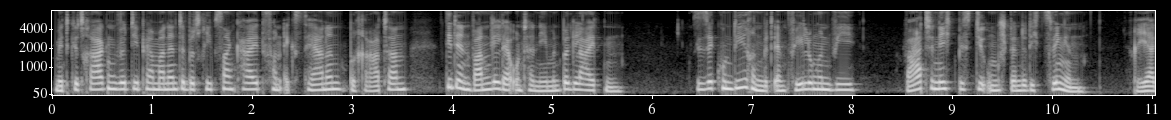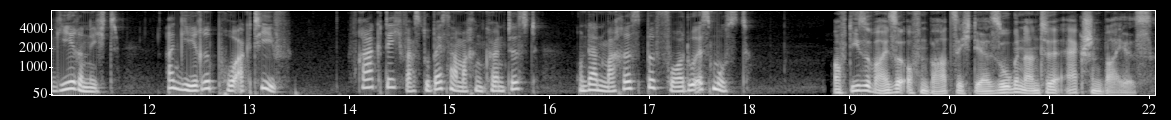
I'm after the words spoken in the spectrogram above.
Mitgetragen wird die permanente Betriebsamkeit von externen Beratern, die den Wandel der Unternehmen begleiten. Sie sekundieren mit Empfehlungen wie Warte nicht, bis die Umstände dich zwingen. Reagiere nicht. Agiere proaktiv. Frag dich, was du besser machen könntest, und dann mach es, bevor du es musst. Auf diese Weise offenbart sich der sogenannte Action Bias,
